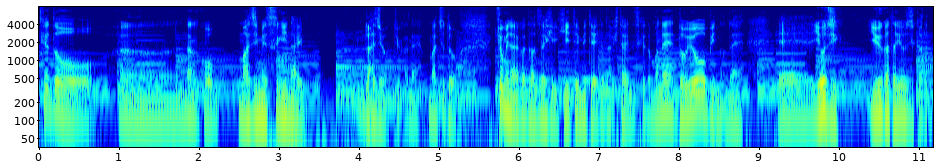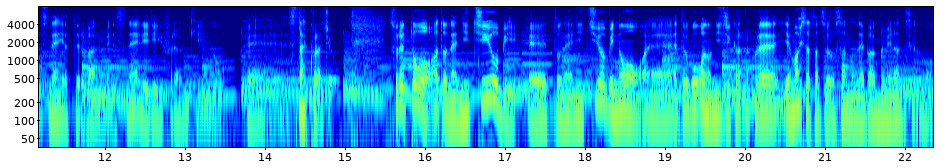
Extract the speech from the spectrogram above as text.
けど、うん、なんかこう、真面目すぎないラジオっていうかね、まあ、ちょっと興味のある方はぜひ聞いてみていただきたいんですけどもね、土曜日のね、えー4時、夕方4時からですね、やってる番組ですね、リリー・フランキーの、えースナックラジオ。それと、あとね、日曜日、えーっとね、日曜日の、えーっと午後の2時から、これ、山下達郎さんのね、番組なんですけども、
